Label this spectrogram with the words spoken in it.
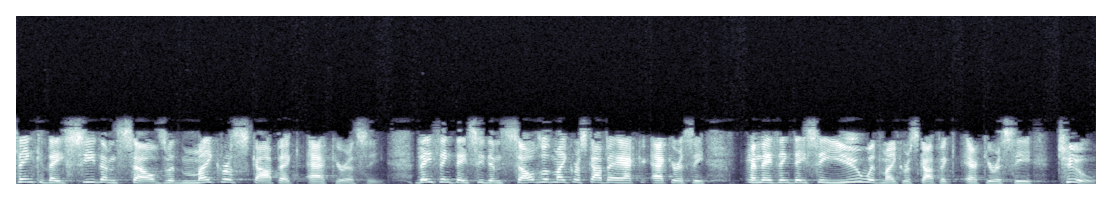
think they see themselves with microscopic accuracy. They think they see themselves with microscopic ac- accuracy, and they think they see you with microscopic accuracy too.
